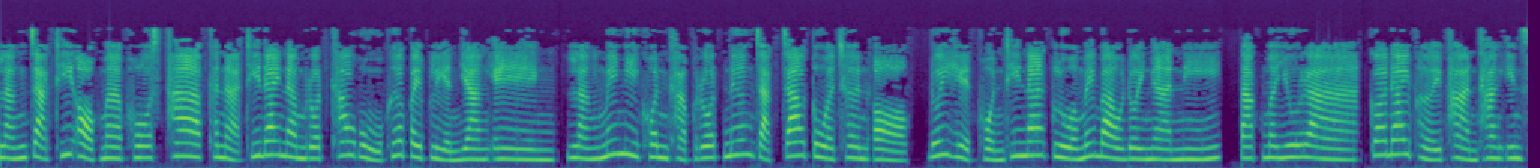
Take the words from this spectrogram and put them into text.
หลังจากที่ออกมาโพสต์ภาพขณะที่ได้นำรถเข้าอู่เพื่อไปเปลี่ยนยางเอง หลังไม่มีคนขับรถเนื่องจากเจ้าตัวเชิญออก ด้วยเหตุผลที่น่ากลัวไม่เบาโดยงานนี้ ตักมายุรา ก็ได้เผยผ่านทางอินส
